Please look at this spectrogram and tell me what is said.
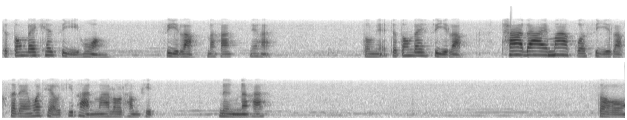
จะต้องได้แค่สี่ห่วง สี่หลักนะคะ เนี่ยค่ะ ตรงนี้จะต้องได้สี่หลัก ถ้าได้มากกว่าสี่หลัก แสดงว่าแถวที่ผ่านมาเราทำผิดหนึ่งนะคะ สอง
